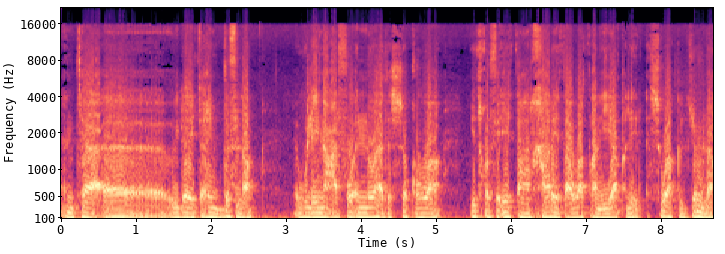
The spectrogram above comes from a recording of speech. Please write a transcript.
نتاع ولاية عين دفلة واللي نعرفوا أنه هذا السوق هو يدخل في إطار خريطة وطنية للأسواق الجملة.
